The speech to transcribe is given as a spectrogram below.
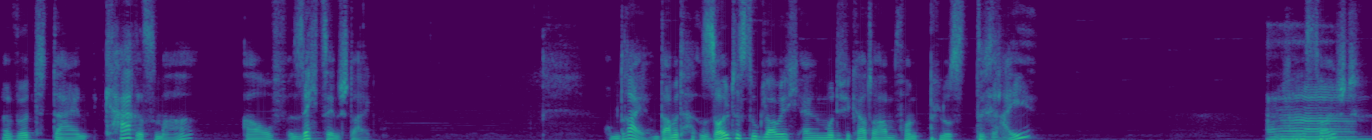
wird dein Charisma auf 16 steigen. Um drei. Und damit solltest du, glaube ich, einen Modifikator haben von plus drei. Wenn mich alles täuscht. Ähm,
